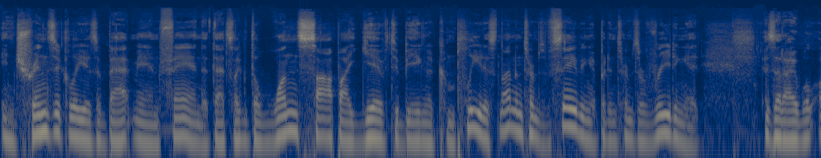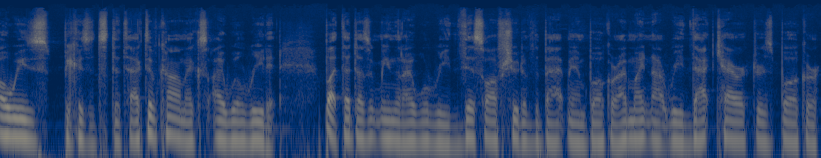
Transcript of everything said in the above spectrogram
intrinsically as a Batman fan that that's like the one sop I give to being a completist, not in terms of saving it, but in terms of reading it, is that I will always, because it's Detective Comics, I will read it. But that doesn't mean that I will read this offshoot of the Batman book, or I might not read that character's book, or,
